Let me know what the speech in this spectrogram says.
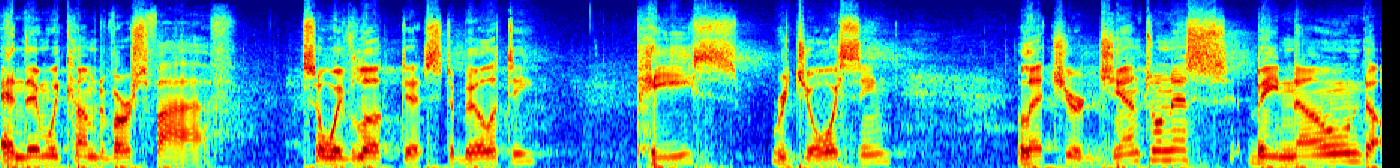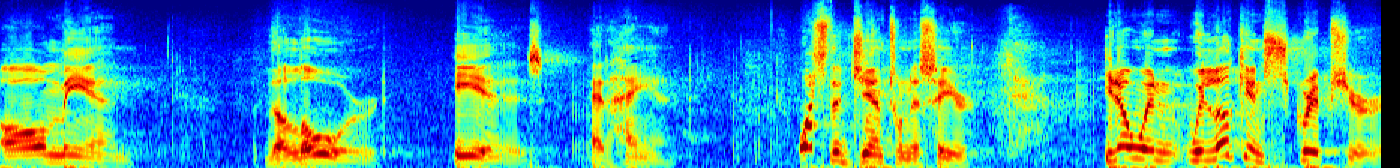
And then we come to verse 5. So we've looked at stability, peace, rejoicing. Let your gentleness be known to all men. The Lord is at hand. What's the gentleness here? You know, when we look in Scripture,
